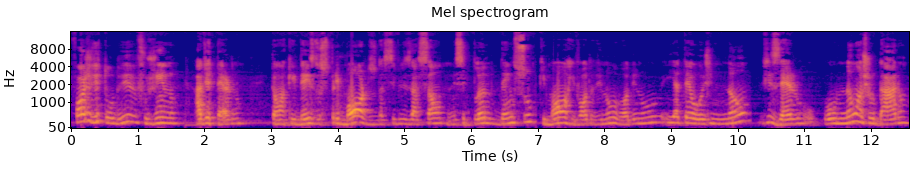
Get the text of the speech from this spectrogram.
Foge de tudo, vive fugindo ad eterno estão aqui desde os primórdios da civilização, nesse plano denso que morre, volta de novo, volta de novo, e até hoje não fizeram ou não ajudaram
